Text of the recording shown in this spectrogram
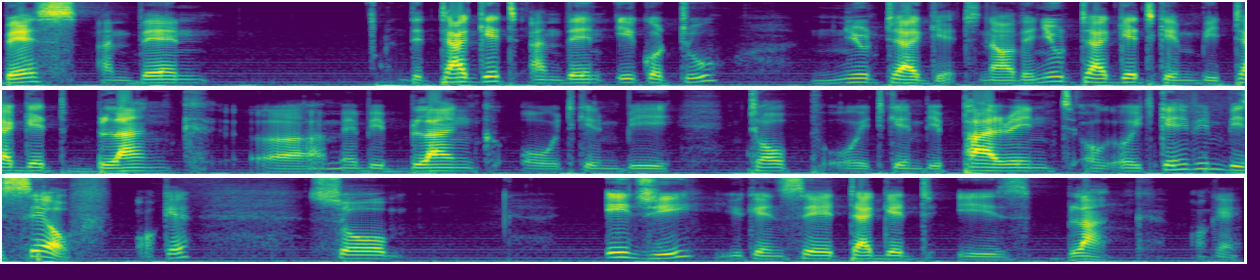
base and then the target and then equal to new target. Now the new target can be target blank uh, maybe blank or it can be top or it can be parent or, or, it can even be self okay? So e.g. you can say target is blank okay?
